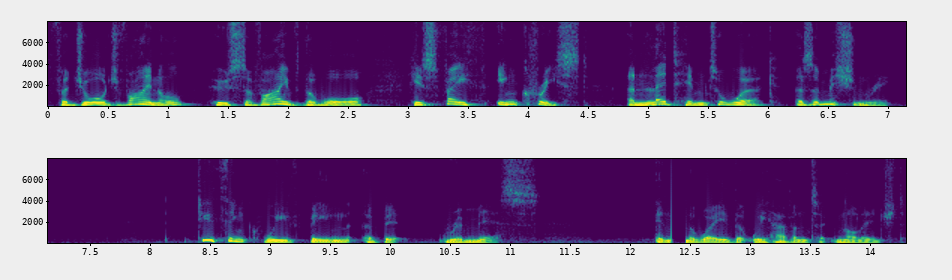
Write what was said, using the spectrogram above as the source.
For George Vinal, who survived the war, his faith increased and led him to work as a missionary. Do you think we've been a bit remiss in the way that we haven't acknowledged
